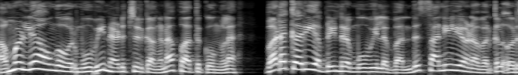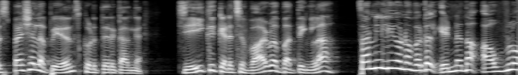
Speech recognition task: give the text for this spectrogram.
தமிழ்லயும் அவங்க ஒரு மூவி நடிச்சிருக்காங்கன்னா பார்த்துக்கோங்களேன் வடகரி அப்படின்ற மூவில வந்து சனி லியோன் அவர்கள் ஒரு ஸ்பெஷல் அப்பியரன்ஸ் கொடுத்திருக்காங்க. ஜெய்க்கு கிடைச்ச வாழ்வை பார்த்தீங்களா சன்னி லியோன் அவர்கள் என்னதான் அவ்வளோ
